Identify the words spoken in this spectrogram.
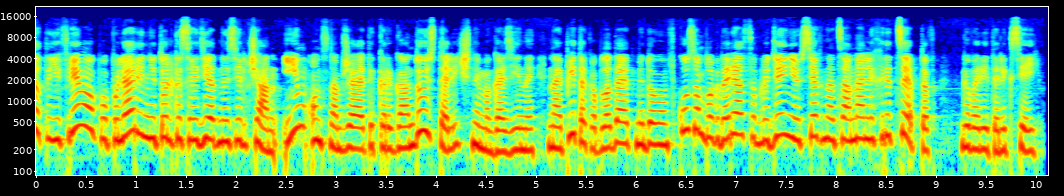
от Ефремова популярен не только среди односельчан. Им он снабжает и Караганду, и столичные магазины. Напиток обладает медовым вкусом благодаря соблюдению всех национальных рецептов, говорит Алексей.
